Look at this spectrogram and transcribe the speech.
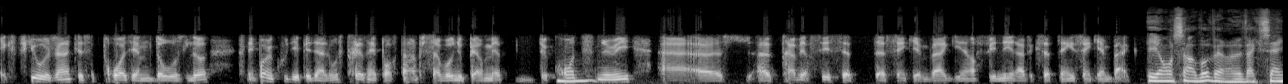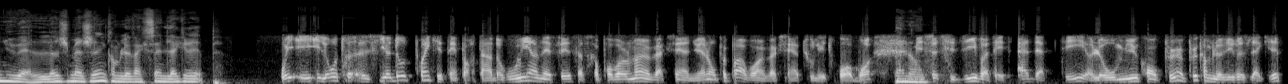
expliquer aux gens que cette troisième dose-là, ce n'est pas un coup dans l'eau, c'est très important, puis ça va nous permettre de continuer à, euh, à traverser cette cinquième vague et en finir avec cette cinquième vague. Et on s'en va vers un vaccin annuel, j'imagine, comme le vaccin de la grippe. Oui, et, l'autre, euh, il y a d'autres points qui est important. Donc oui, en effet, ça sera probablement un vaccin annuel. On peut pas avoir un vaccin à tous les trois mois, ben mais ceci dit, il va être adapté là, au mieux qu'on peut, un peu comme le virus de la grippe.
